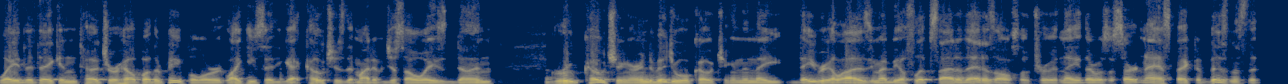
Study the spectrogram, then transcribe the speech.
way that they can touch or help other people. Or like you said, you got coaches that might have just always done group coaching or individual coaching and then they they realize you maybe a flip side of that is also true and they there was a certain aspect of business that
